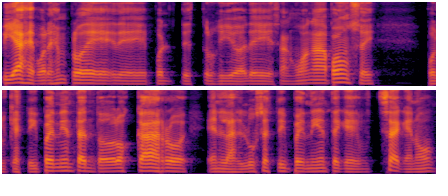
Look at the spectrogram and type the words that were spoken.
viaje, por ejemplo, de, de, de, de San Juan a Ponce porque estoy pendiente en todos los carros, en las luces estoy pendiente que, o que no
